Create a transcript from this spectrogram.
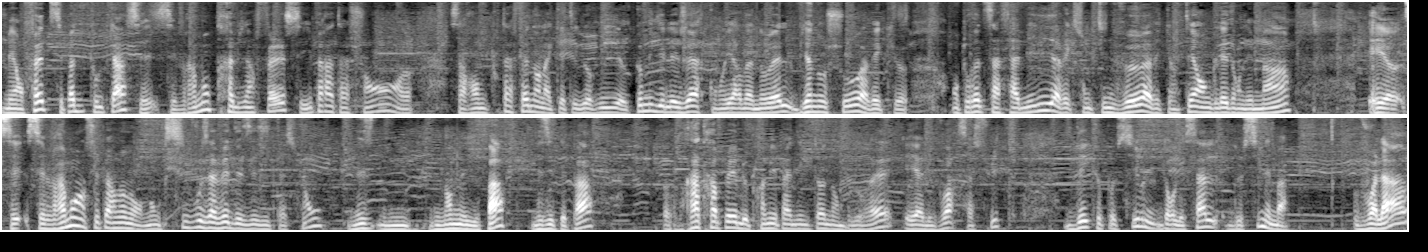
Mais en fait, c'est pas du tout le cas, c'est vraiment très bien fait, c'est hyper attachant, euh, ça rentre tout à fait dans la catégorie comédie légère qu'on regarde à Noël, bien au chaud, avec entouré de sa famille, avec son petit neveu, avec un thé anglais dans les mains. Et euh, c'est vraiment un super moment. Donc si vous avez des hésitations, n'en ayez pas, n'hésitez pas. Euh, rattrapez le premier Paddington en Blu-ray et allez voir sa suite dès que possible dans les salles de cinéma. Voilà,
